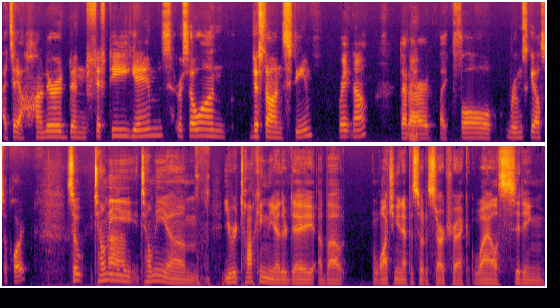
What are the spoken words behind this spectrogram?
I'd say, 150 games or so on just on Steam right now that Yeah. are like full room scale support. So tell me, tell me, um, you were talking the other day about watching an episode of Star Trek while sitting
